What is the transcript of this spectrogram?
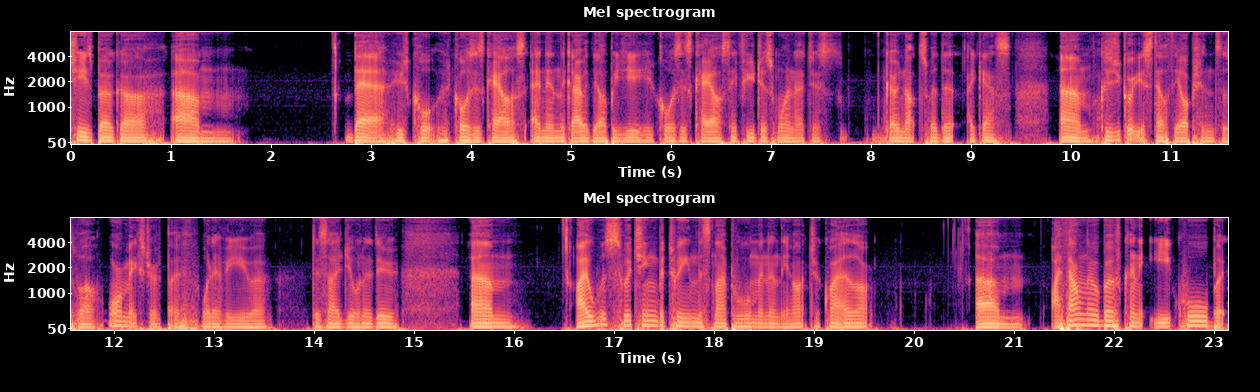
cheeseburger um, bear who's who causes chaos, and then the guy with the RPG who causes chaos. If you just want to just go nuts with it, I guess, because um, you've got your stealthy options as well, or a mixture of both, whatever you uh, decide you want to do. Um, I was switching between the sniper woman and the archer quite a lot. Um, I found they were both kind of equal, but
